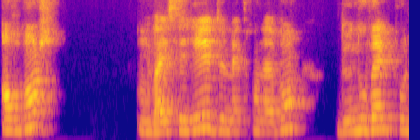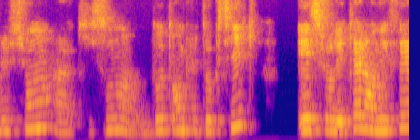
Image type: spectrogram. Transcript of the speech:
En revanche, on va essayer de mettre en avant de nouvelles pollutions qui sont d'autant plus toxiques et sur lesquelles, en effet,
